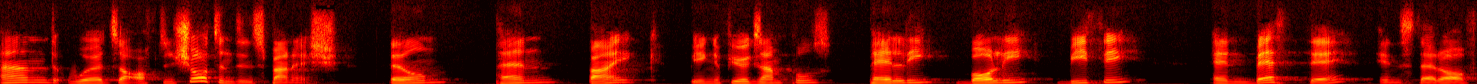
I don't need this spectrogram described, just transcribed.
And words are often shortened in Spanish. Film, pen, bike, being a few examples. Peli, boli, bici. En vez de, instead of,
